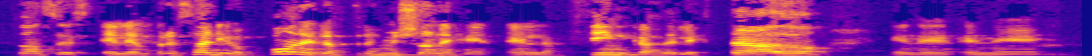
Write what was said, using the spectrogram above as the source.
Entonces, el empresario pone los 3 millones en, las fincas del Estado, en, en,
